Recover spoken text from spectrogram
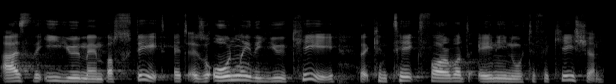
as the EU member state. It is only the UK that can take forward any notification.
